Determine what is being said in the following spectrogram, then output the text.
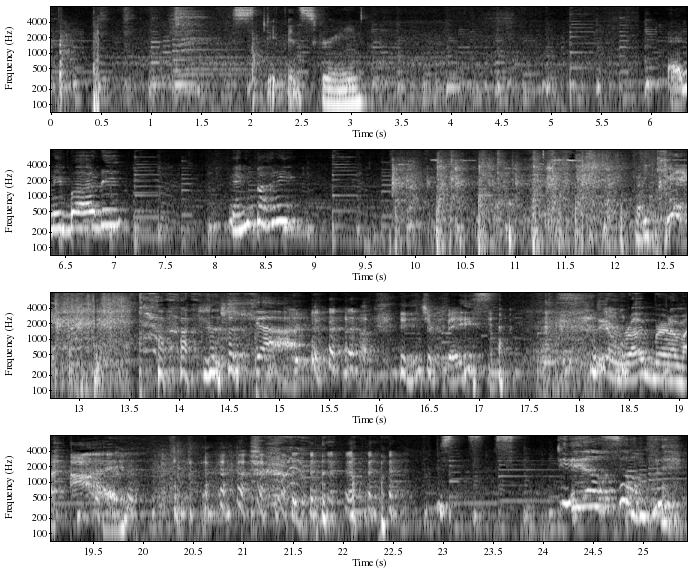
Stupid screen. Anybody? Anybody? God! Hit your face? Like a rug burn on my eye. Steal something.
